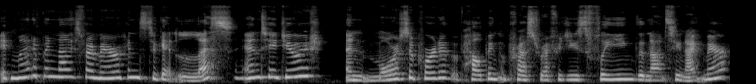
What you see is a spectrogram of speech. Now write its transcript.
it might have been nice for Americans to get less anti Jewish, and more supportive of helping oppressed refugees fleeing the Nazi nightmare?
